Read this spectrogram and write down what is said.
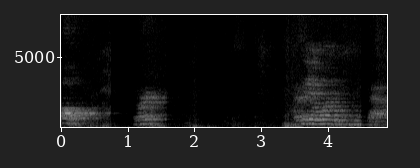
Oh, alright. I didn't want it to be bad.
